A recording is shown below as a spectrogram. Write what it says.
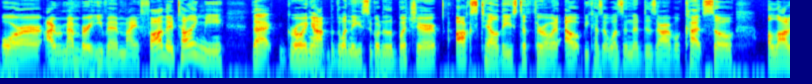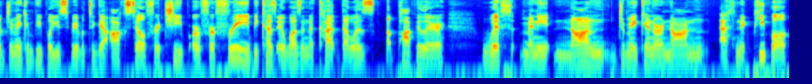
or I remember even my father telling me that growing up, when they used to go to the butcher, oxtail, they used to throw it out because it wasn't a desirable cut. So a lot of Jamaican people used to be able to get oxtail for cheap or for free because it wasn't a cut that was uh, popular with many non Jamaican or non ethnic people.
